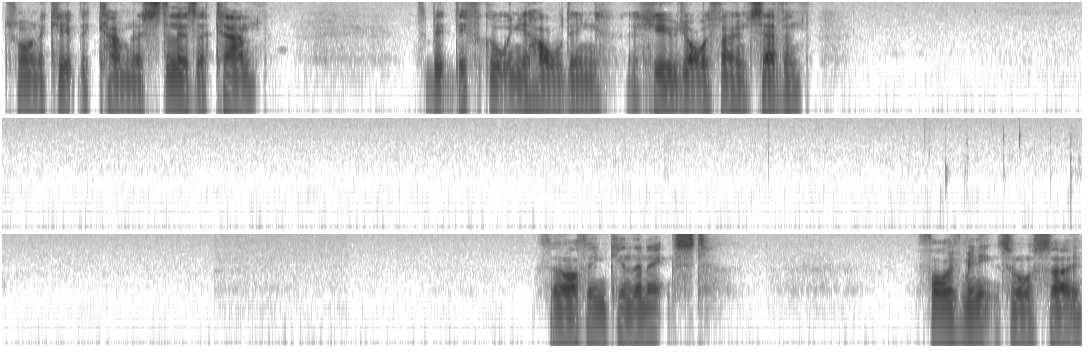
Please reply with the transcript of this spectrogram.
Trying to keep the camera still as I can. It's a bit difficult when you're holding a huge iPhone 7. So I think in the next five minutes or so,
